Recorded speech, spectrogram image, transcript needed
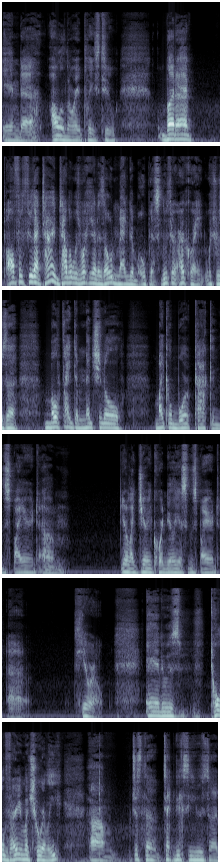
and uh, all in the right place too. But uh, all through, that time, Talbot was working on his own magnum opus, Luther Arkwright, which was a multi-dimensional Michael Moorcock inspired, um, you know, like Jerry Cornelius inspired uh, hero. And it was told very maturely. Um, just the techniques he used uh,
